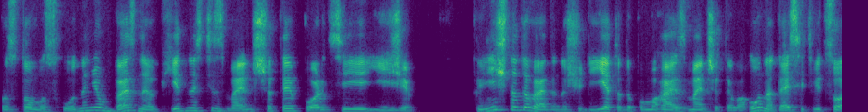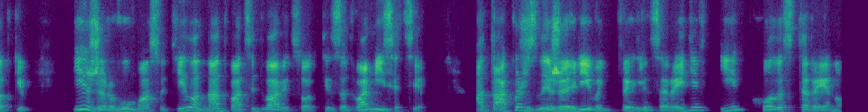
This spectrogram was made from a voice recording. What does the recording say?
простому схудненню без необхідності зменшити порції їжі. Клінічно доведено, що дієта допомагає зменшити вагу на 10% і жирову масу тіла на 22% за 2 місяці, а також знижує рівень тригліцеридів і холестерину.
